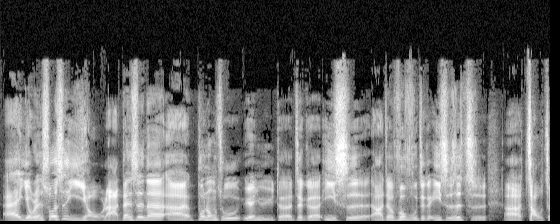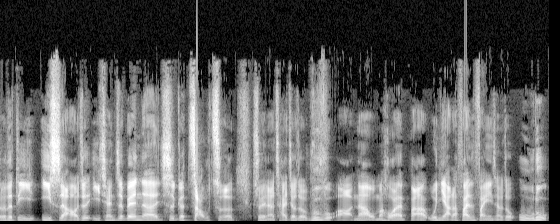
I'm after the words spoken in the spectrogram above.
哎，有人说是有啦，但是呢，呃，布隆族原语的这个意思啊，叫 vuvu 这个意思是指啊沼泽的地意思啊，就是以前这边呢是个沼泽，所以呢才叫做 vuvu 啊。那我们后来把它文雅的翻翻译成。叫做雾路，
